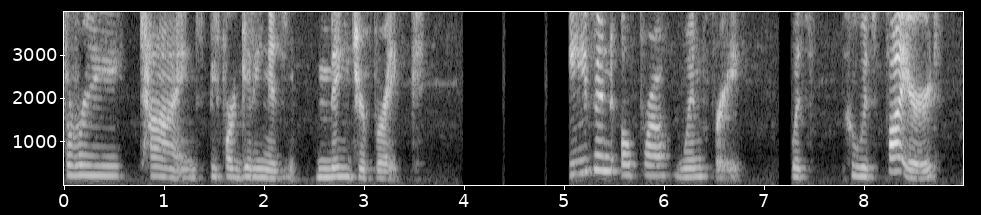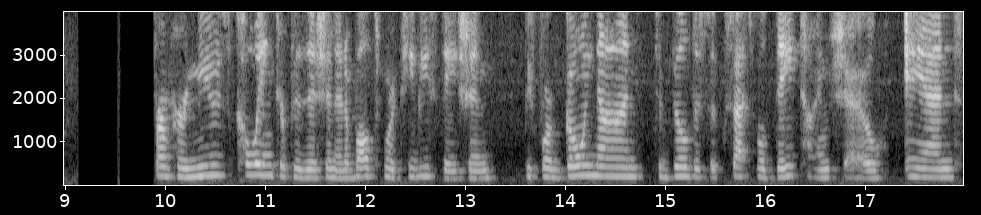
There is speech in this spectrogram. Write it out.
three times before getting his major break. Even Oprah Winfrey was who was fired from her news co anchor position at a Baltimore TV station before going on to build a successful daytime show and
